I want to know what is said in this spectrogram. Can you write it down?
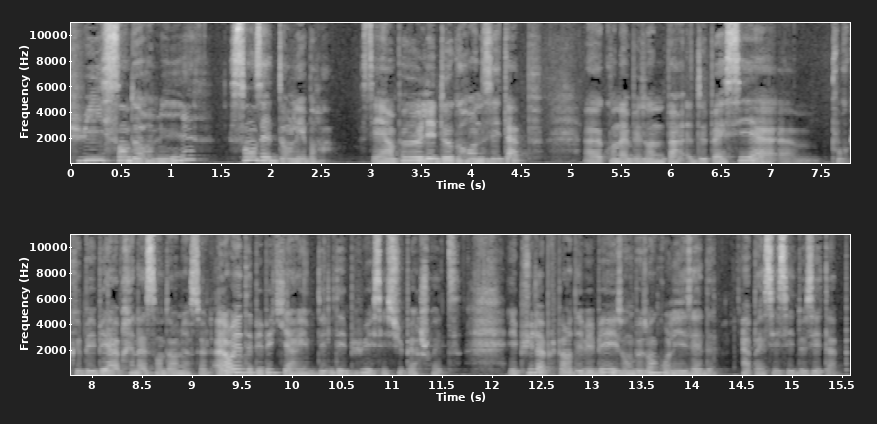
puis s'endormir sans être dans les bras. C'est un peu les deux grandes étapes euh, qu'on a besoin de, passer euh, pour que bébé apprenne à s'endormir seul. Alors il y a des bébés qui arrivent dès le début et c'est super chouette. Et puis la plupart des bébés, ils ont besoin qu'on les aide à passer ces deux étapes.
